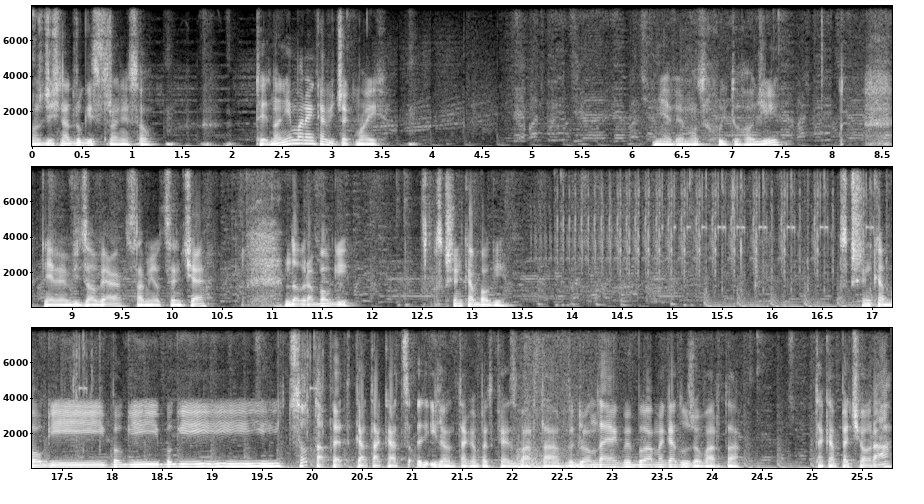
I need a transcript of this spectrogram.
Może gdzieś na drugiej stronie są. Ty, no nie ma rękawiczek moich. Nie wiem, o chuj tu chodzi. Nie wiem, widzowie, sami ocencie. Dobra, bogi. Skrzynka bogi. Skrzynka bogi, bogi, bogi. Co ta petka taka? Co, ile taka petka jest warta? Wygląda jakby była mega dużo warta. Taka peciora?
